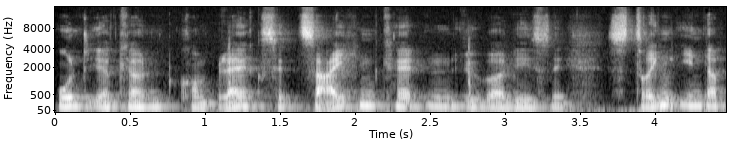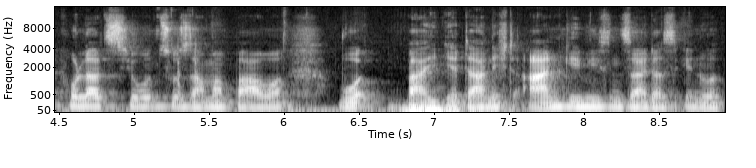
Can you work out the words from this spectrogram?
und ihr könnt komplexe Zeichenketten über diese String-Interpolation zusammenbauen, wobei ihr da nicht angewiesen seid, dass ihr nur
